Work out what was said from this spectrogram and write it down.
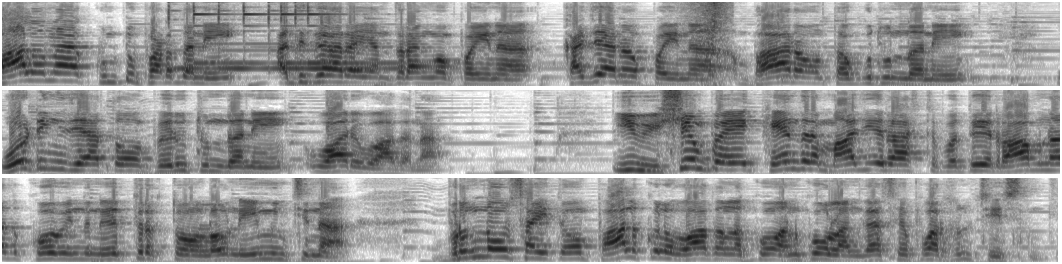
పాలన కుంటుపడదని అధికార యంత్రాంగం పైన ఖజానా పైన భారం తగ్గుతుందని ఓటింగ్ శాతం పెరుగుతుందని వారి వాదన. ఈ విషయంపై కేంద్ర మాజీ రాష్ట్రపతి రామ్నాథ్ కోవింద్ నేతృత్వంలో నియమించిన బృందం సైతం పాలకుల వాదనలకు అనుకూలంగా సిఫార్సులు చేసింది.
